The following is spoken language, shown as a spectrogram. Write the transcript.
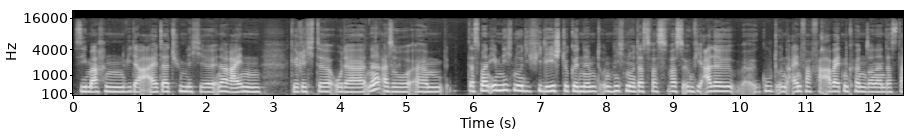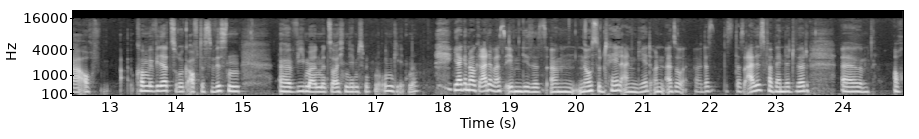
sie machen wieder altertümliche Innereiengerichte oder, ne, also ähm, dass man eben nicht nur die Filetstücke nimmt und nicht nur das, was, was irgendwie alle äh, gut und einfach verarbeiten können, sondern dass da auch kommen wir wieder zurück auf das Wissen, äh, wie man mit solchen Lebensmitteln umgeht. Ne? Ja, genau, gerade was eben dieses ähm, Nose to Tail angeht und also, äh, dass, dass das alles verwendet wird, äh, auch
